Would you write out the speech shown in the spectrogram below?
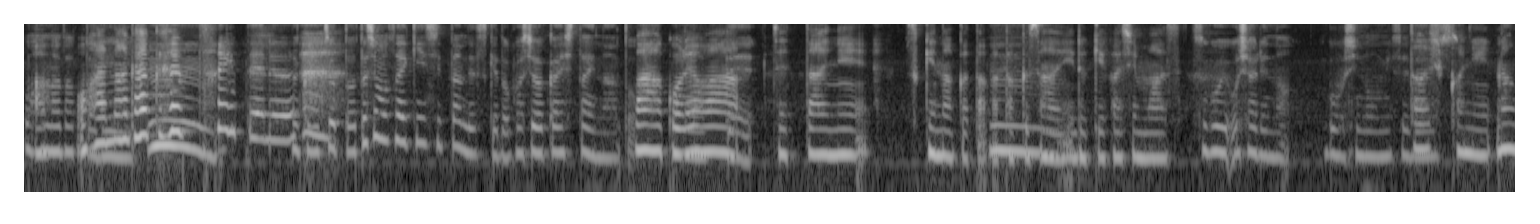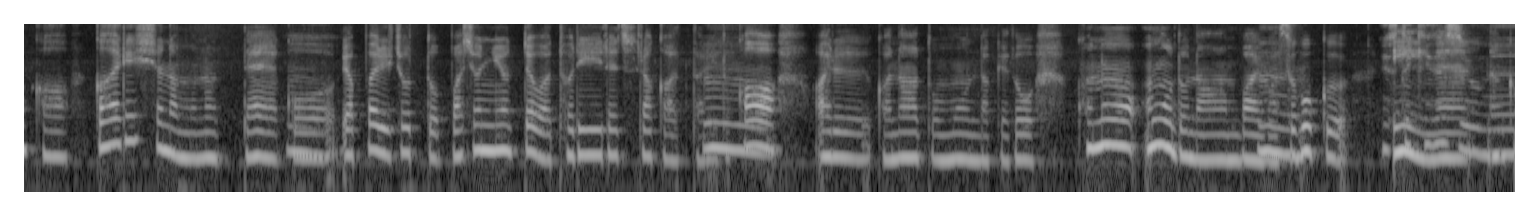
お花だったり。お花がくっついてる、うん、だからちょっと私も最近知ったんですけどご紹介したいなとわあこれは絶対に好きな方がたくさんいる気がします、すごいおしゃれな帽子のお店です。確かに。なんかガーリッシュなものってこう、うん、やっぱりちょっと場所によっては取り入れづらかったりとかあるかなと思うんだけど、うん、このモードな塩梅はすごくいいね。うん、ね。なんか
